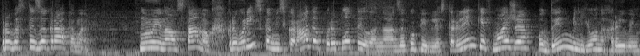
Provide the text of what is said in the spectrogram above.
провести за ґратами. Ну і наостанок, Криворізька міська рада переплатила на закупівлі старлінків майже 1 мільйон гривень.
